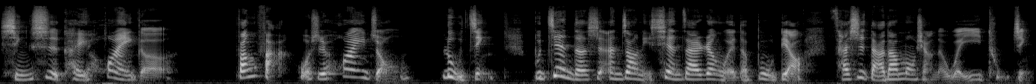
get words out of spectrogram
形式可以换一个方法，或是换一种路径，不见得是按照你现在认为的步调才是达到梦想的唯一途径。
